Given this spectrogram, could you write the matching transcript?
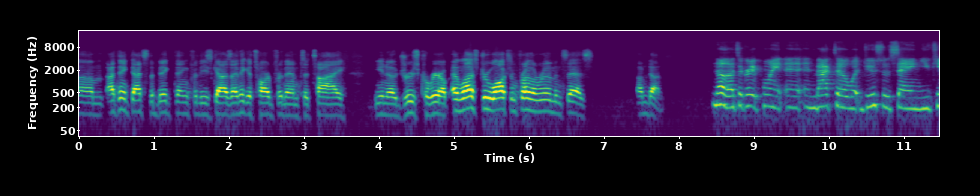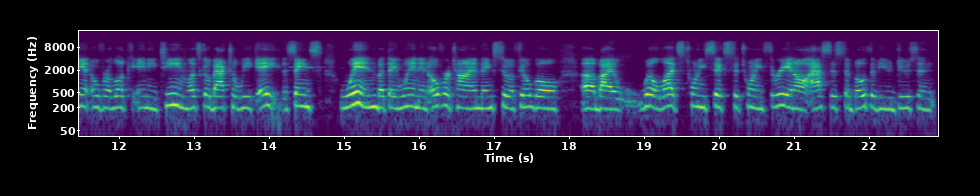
um, I think that's the big thing for these guys. I think it's hard for them to tie you know, Drew's career up, unless Drew walks in front of the room and says, I'm done. No, that's a great point. And, and, back to what Deuce was saying, you can't overlook any team. Let's go back to week eight. The Saints win, but they win in overtime thanks to a field goal uh, by Wil Lutz, 26 to 23. And I'll ask this to both of you, Deuce, and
